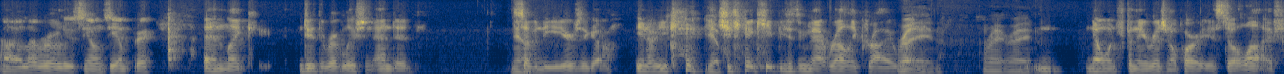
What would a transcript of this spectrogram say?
uh, la Revolución siempre, and like dude, the revolution ended yeah. seventy years ago. You know you can't yep. you can't keep using that rally cry. Right, right, right. No one from the original party is still alive,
